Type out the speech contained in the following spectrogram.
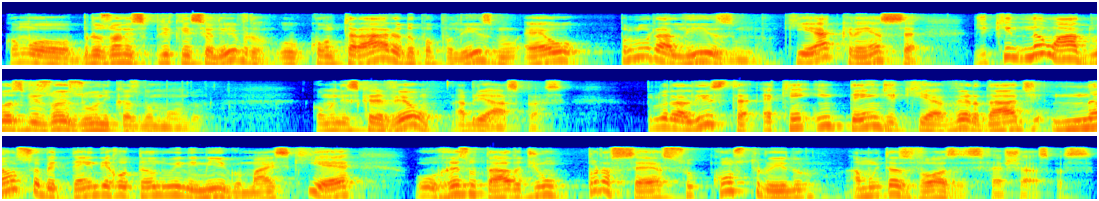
Como Brusoni explica em seu livro, o contrário do populismo é o pluralismo, que é a crença de que não há duas visões únicas do mundo. Como ele escreveu, aspas, pluralista é quem entende que a verdade não se obtém derrotando o inimigo, mas que é o resultado de um processo construído a muitas vozes, fecha aspas.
